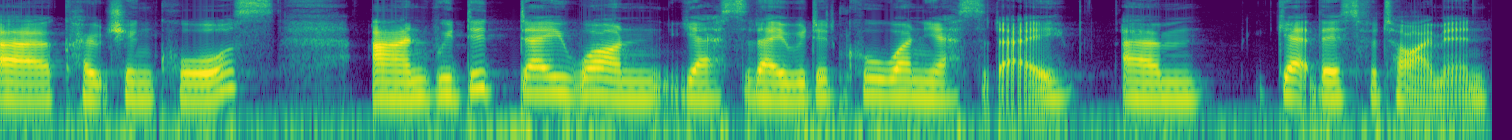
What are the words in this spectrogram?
uh, coaching course. And we did day one yesterday. We did call one yesterday. Um, get this for timing.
